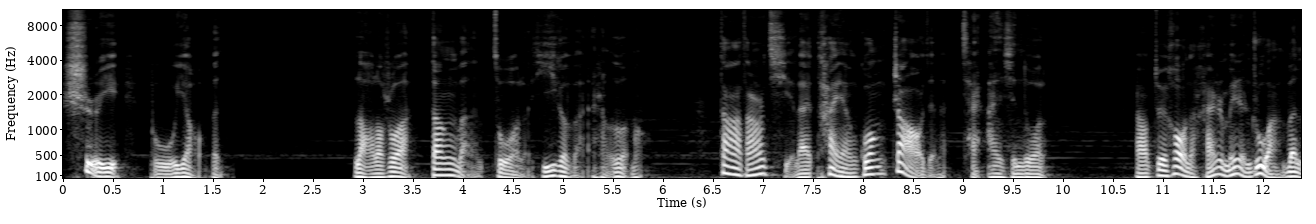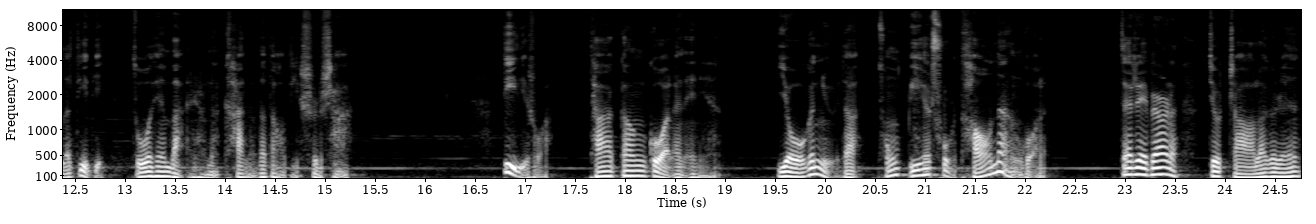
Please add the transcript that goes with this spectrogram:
示意不要问。姥姥说：“当晚做了一个晚上噩梦，大早上起来太阳光照进来，才安心多了。然后最后呢，还是没忍住啊，问了弟弟昨天晚上呢看到的到底是啥。”弟弟说：“他刚过来那年。”有个女的从别处逃难过来，在这边呢就找了个人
